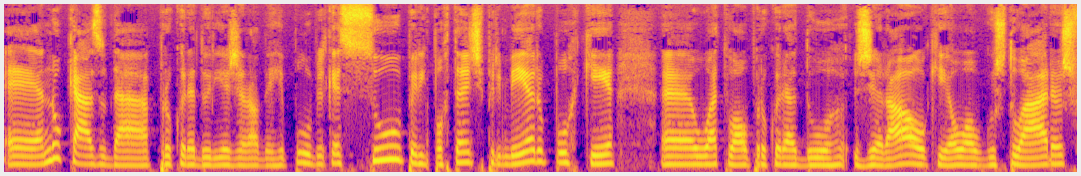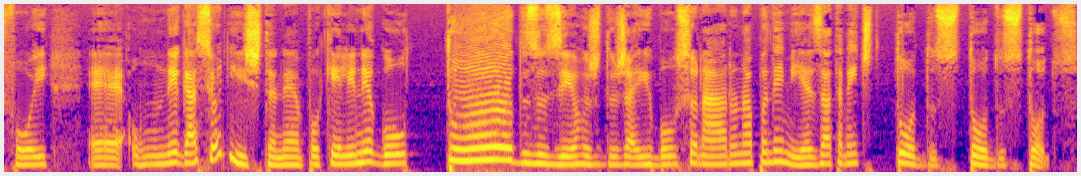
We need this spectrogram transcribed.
É, no caso da Procuradoria-Geral da República, é super importante, primeiro, porque é, o atual procurador-geral, que é o Augusto Aras, foi é, um negacionista, né? Porque ele negou todos os erros do Jair Bolsonaro na pandemia, exatamente todos, todos, todos.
